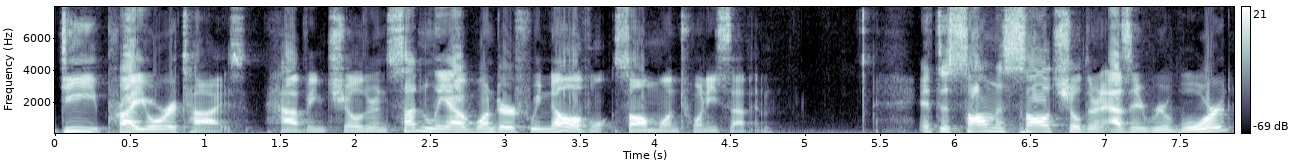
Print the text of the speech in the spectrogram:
deprioritize having children, suddenly I wonder if we know of Psalm 127. If the psalmist saw children as a reward,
